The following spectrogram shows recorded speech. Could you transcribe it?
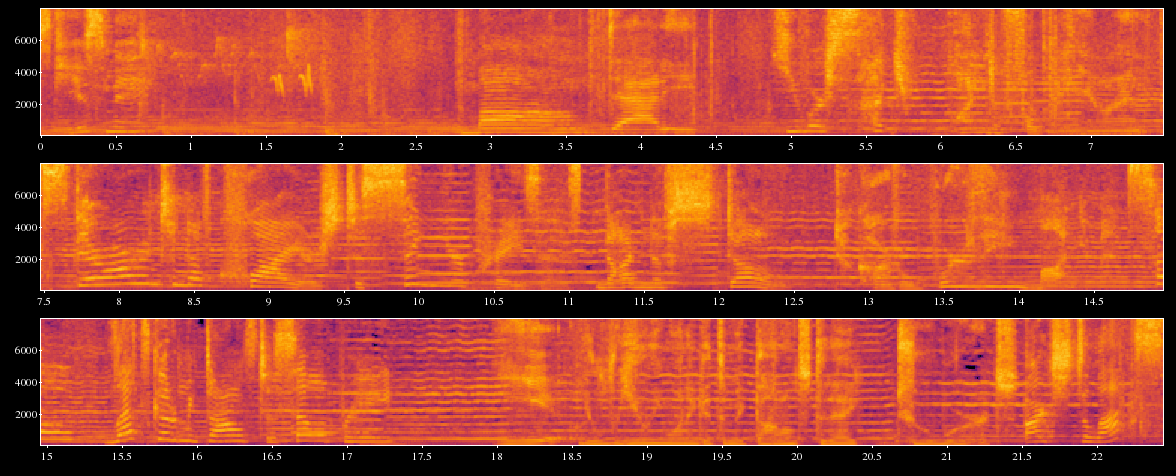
Excuse me. Mom, Daddy, you are such wonderful parents. There aren't enough choirs to sing your praises, not enough stone to carve a worthy monument. So let's go to McDonald's to celebrate you. You really want to get to McDonald's today? Two words. Arch Deluxe?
